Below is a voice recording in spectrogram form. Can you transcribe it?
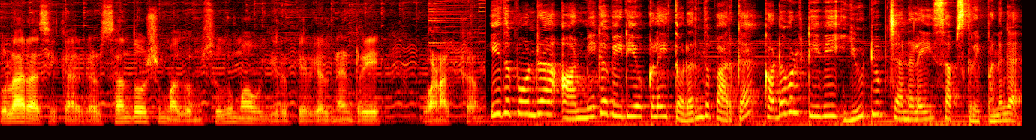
துளாராசிக்காரர்கள் சந்தோஷமாகவும் சுகமாகவும் இருப்பீர்கள். நன்றி வணக்கம். இது போன்ற ஆன்மீக வீடியோக்களை தொடர்ந்து பார்க்க கடவுள் டிவி யூடியூப் சேனலை சப்ஸ்கிரைப் பண்ணுங்கள்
